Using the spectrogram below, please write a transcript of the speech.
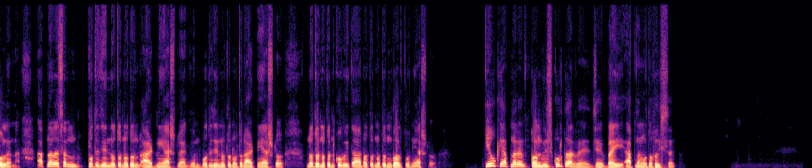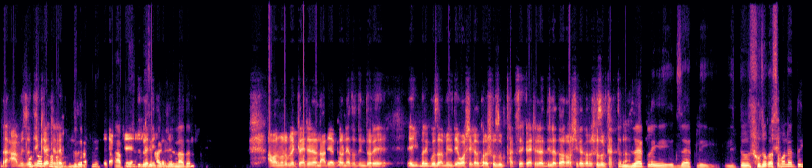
বললেন না। আপনার কাছে প্রতিদিন নতুন নতুন আর্ট নিয়ে আসলো একজন প্রতিদিন নতুন নতুন আর্ট নিয়ে আসলো নতুন নতুন কবিতা নতুন নতুন গল্প নিয়ে আসলো। কেউ কি আপনার কনভিন্স করতে পারবে যে ভাই আপনার মতো হয়েছে আমি যদি আপনি আপনি যদি না দেন। আমার মনে হয় ক্রাইটেরিয়া না দেওয়ার কারণে এতদিন ধরে এই মানে গোজামিল দিয়ে অস্বীকার করার সুযোগ থাকছে। ক্রাইটেরিয়া দিলে তো আর অস্বীকার করার সুযোগ থাকতো না। এক্স্যাক্টলি এক্স্যাক্টলি তো সুযোগ আছে মানে তুই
